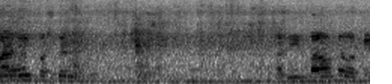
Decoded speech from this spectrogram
మన దీనికి వస్తుంది అది బాగుంటే ఓకే.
